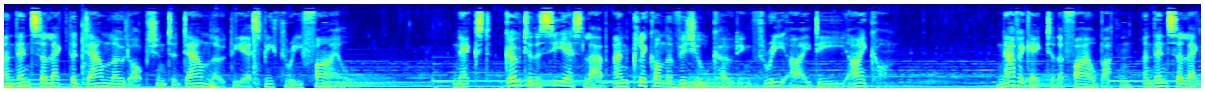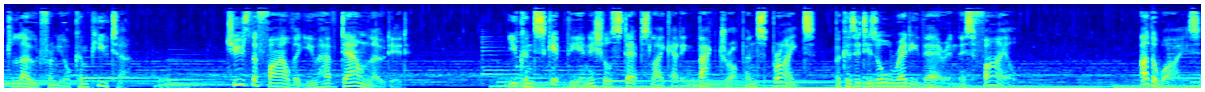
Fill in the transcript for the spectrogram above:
and then select the download option to download the SB3 file. Next, go to the CS Lab and click on the Visual Coding 3 IDE icon. Navigate to the File button and then select Load from your computer. Choose the file that you have downloaded. You can skip the initial steps like adding backdrop and sprites, because it is already there in this file. Otherwise,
